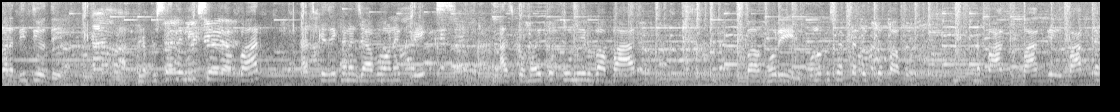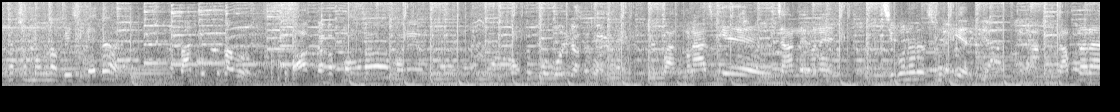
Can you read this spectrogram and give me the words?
মানে দ্বিতীয় দিন। মানে বিশাল রিক্সের ব্যাপার। আজকে যেখানে যাব অনেক রিক্স আজকে হয়তো কুমির বা বাঘ বা হরিণ কোনো কিছু একটা দেখতে পাবো। মানে বাঘ বাঘ বাঘ দেখার সম্ভাবনা বেশি তাই তো? বাঘ দেখতে পাবো। বাঘ দেখার সম্ভাবনা মানে প্রবল যাকে বলে বাঘ মানে আজকে জানে মানে জীবনেরও ঝুঁকি আর কি। আপনারা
